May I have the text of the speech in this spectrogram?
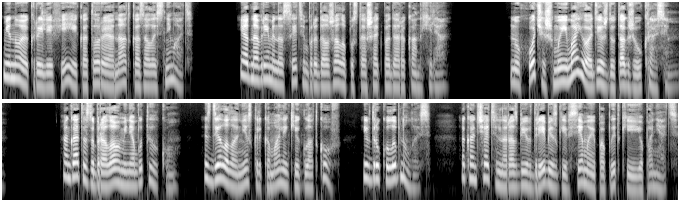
минуя крылья феи, которые она отказалась снимать, и одновременно с этим продолжала пустошать подарок Анхеля. «Ну, хочешь, мы и мою одежду также украсим». Агата забрала у меня бутылку, сделала несколько маленьких глотков и вдруг улыбнулась, окончательно разбив дребезги все мои попытки ее понять.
